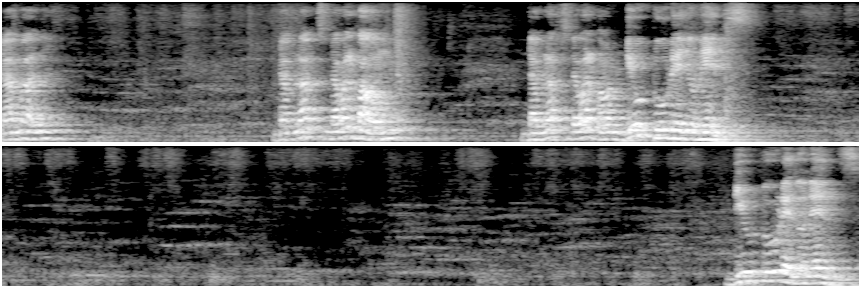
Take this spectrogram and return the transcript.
double develops double bound develops double bound due to resonance due to resonance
